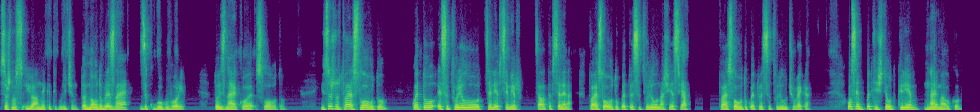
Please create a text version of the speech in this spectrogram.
Всъщност Йоанн е категоричен. Той много добре знае за кого говори. Той знае кое е Словото. И всъщност това е Словото, което е сътворило целият всемир, цялата Вселена. Това е Словото, което е сътворило нашия свят. Това е Словото, което е сътворило човека. Осем пъти ще открием най-малко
